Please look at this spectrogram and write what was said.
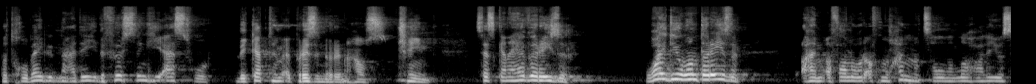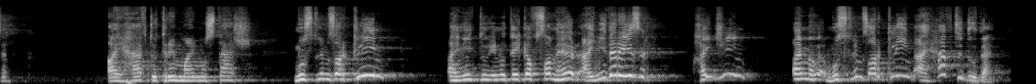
But Khubayb ibn Adi, the first thing he asked for, they kept him a prisoner in a house, chained. Says, Can I have a razor? Why do you want a razor? I'm a follower of Muhammad. I have to trim my mustache. Muslims are clean. I need to, you know, take off some hair. I need a razor. Hygiene. I'm a, Muslims are clean. I have to do that.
